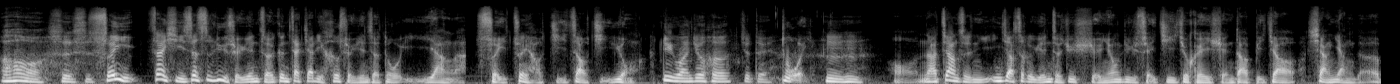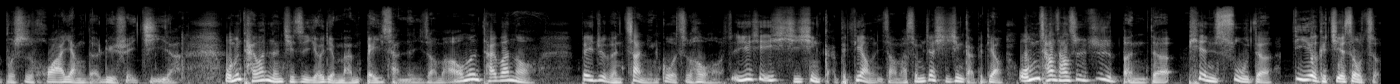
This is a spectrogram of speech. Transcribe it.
哦，是是是，所以在洗肾是滤水原则跟在家里喝水原则都一样啦，水最好即造即用。滤完就喝，就对，对。嗯嗯，哦，那这样子，你依照这个原则去选用滤水机，就可以选到比较像样的，而不是花样的滤水机啊。我们台湾人其实有点蛮悲惨的，你知道吗？我们台湾哦，被日本占领过之后哦，一些习性改不掉，你知道吗？什么叫习性改不掉？我们常常是日本的骗术的第二个接受者，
